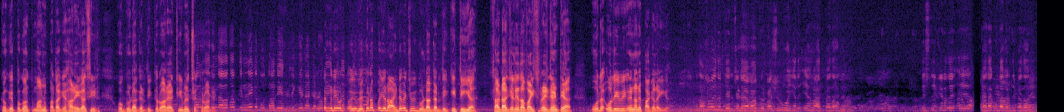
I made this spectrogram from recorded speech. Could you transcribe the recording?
ਕਿਉਂਕਿ ਭਗਵੰਤ ਮਾਨ ਨੂੰ ਪਤਾ ਕਿ ਹਾਰੇਗਾ ਸੀਟ ਉਹ ਗੁੰਡਾਗਰਦੀ ਕਰਵਾ ਰਿਹਾ, ਚੀਫ ਮਿਨਿਸਟਰ ਕਰਵਾ ਰਿਹਾ। ਕਿੰਨੇ ਕੁ ਤੇ ਇਸ ਤਰੀਕੇ ਨਾਲ ਜੜੋ ਤਕਰੀਬਨ ਵੇਖੋ ਨਾ ਪੁਜਰਾਜ ਦੇ ਵਿੱਚ ਵੀ ਗੁੰਡਾਗਰਦੀ ਕੀਤੀ ਆ। ਸਾਡਾ ਜ਼ਿਲ੍ਹੇ ਦਾ ਵਾਈਸ ਪ੍ਰੈਜ਼ੀਡੈਂਟ ਆ, ਉਹਦਾ ਉਹਦੀ ਵੀ ਇਹਨਾਂ ਨੇ ਪੱਗ ਲਾਈ ਆ। ਦੱਸ ਵਜੇ ਦਿਨ ਚੜਿਆ ਵਾ, ਵੋਟਾਂ ਸ਼ੁਰੂ ਹੋਈਆਂ ਤੇ ਇਹ ਹਾਲਾਤ ਪੈਦਾ ਹੋ ਗਏ ਇਸ ਤਰੀਕੇ ਨਾਲ ਤੇ ਇਹ ਜ਼ਿਆਦਾ ਗੁੰਡਾਗਰਦੀ ਪੈਦਾ ਹੋ ਜਾਏਗੀ।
